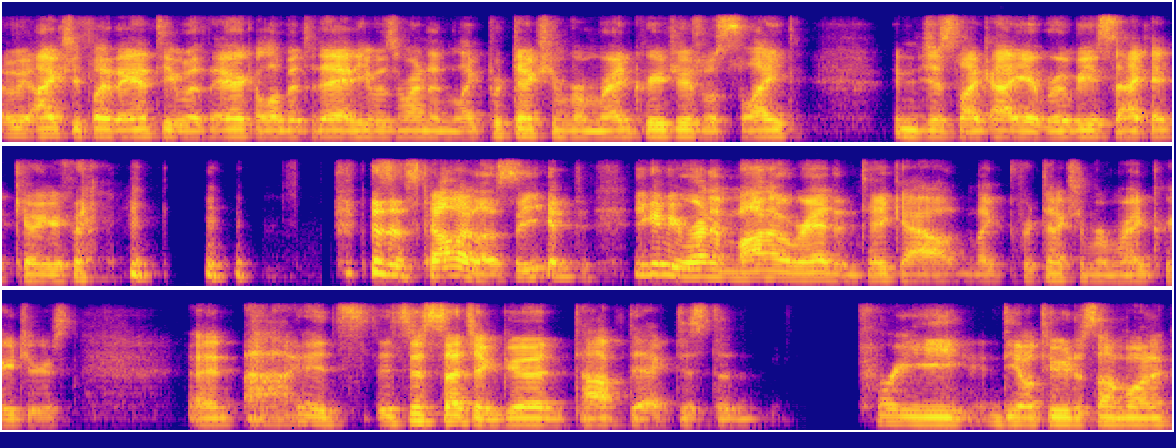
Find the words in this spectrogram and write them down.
I actually played the ante with Eric a little bit today, and he was running like protection from red creatures with slight, and just like, ah, yeah, Ruby, sack it, kill your thing. Because it's colorless, so you can you can be running mono red and take out like protection from red creatures, and uh, it's it's just such a good top deck just to free deal two to someone.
